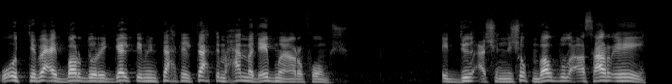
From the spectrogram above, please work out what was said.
وقلت باعت برضه رجالتي من تحت لتحت محمد عيب ما يعرفهمش. عشان نشوف برضه الأسعار إيه.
